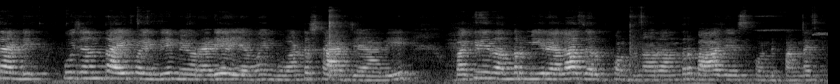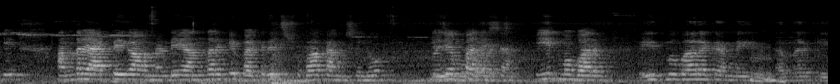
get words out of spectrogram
అంతే అండి? పూజ అంతా అయిపోయింది మేము రెడీ అయ్యాము. ఇంక వంట స్టార్ట్ చేయాలి. బక్రీద్ అందరూ మీరు ఎలా జరుపుకుంటున్నారు? అందరూ బాగా చేసుకోండి పండగకి అందరూ హ్యాపీగా ఉండండి. అందరికీ బక్రీద్ శుభాకాంక్షలు. నువ్వు చెప్పాలి. ఈద్ ముబారక్. ఈద్ ముబారక్ అండి అందరికి.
